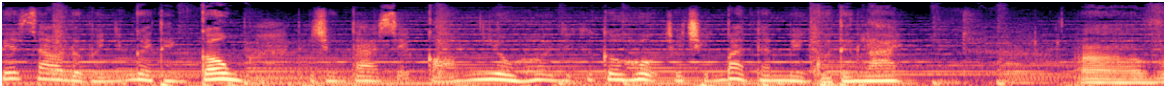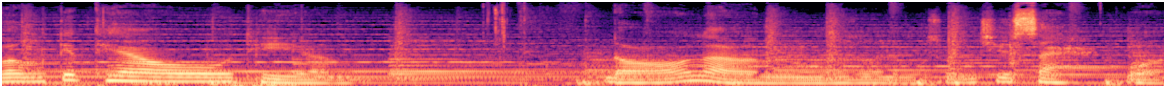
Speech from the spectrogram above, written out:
kết giao được với những người thành công thì chúng ta sẽ có nhiều hơn những cái cơ hội cho chính bản thân mình của tương lai. À, vâng tiếp theo thì đó là rồi là một số chia sẻ của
